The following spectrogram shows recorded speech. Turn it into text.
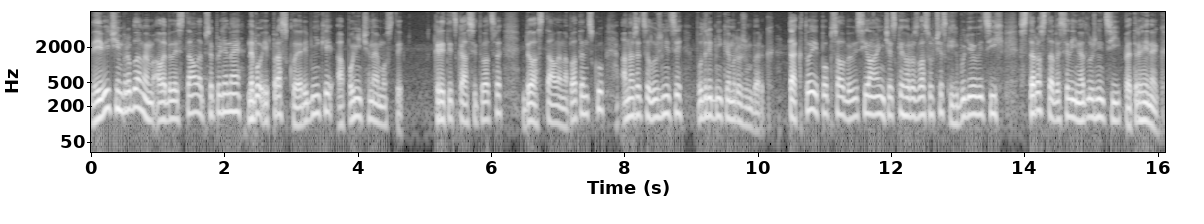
Největším problémem ale byly stále přeplněné nebo i prasklé rybníky a poničené mosty. Kritická situace byla stále na Platensku a na řece Lužnici pod rybníkem Rožumberg. Tak to ji popsal ve vysílání Českého rozhlasu v Českých Budějovicích starosta Veselý nad Lužnicí Petr Hinek.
